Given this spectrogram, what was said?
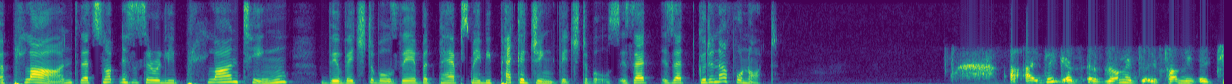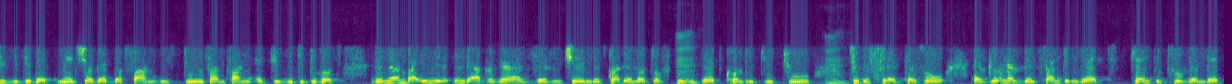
a plant, that's not necessarily planting the vegetables there, but perhaps maybe packaging vegetables. Is that is that good enough or not? I think as as long as a farming activity that makes sure that the farm is doing some farming activity because remember in the in the agricultural value chain there's quite a lot of things mm. that contribute to mm. to the sector. So as long as there's something that can be proven that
